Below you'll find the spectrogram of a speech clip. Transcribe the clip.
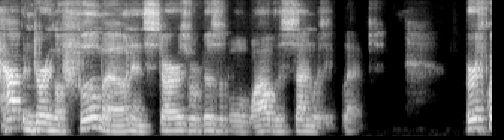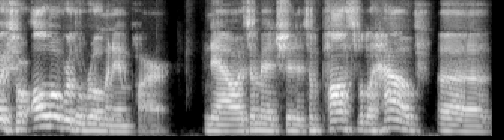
happened during a full moon, and stars were visible while the sun was eclipsed. Earthquakes were all over the Roman Empire. Now, as I mentioned, it's impossible to have, uh,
